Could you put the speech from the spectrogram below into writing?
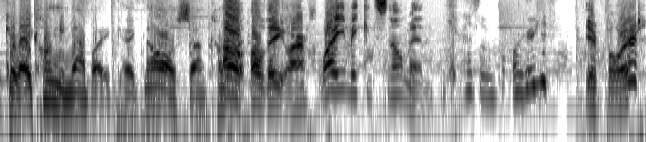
Okay, why are you calling me now, buddy? Like, no, son, come Oh, on. oh, there you are. Why are you making snowmen? Because I'm bored. You're bored?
